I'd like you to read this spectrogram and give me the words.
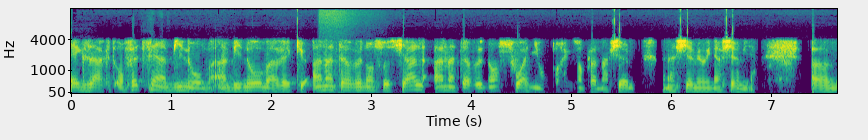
Exact. En fait, c'est un binôme. Un binôme avec un intervenant social, un intervenant soignant, par exemple un, infirmier, ou une infirmière. Euh,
